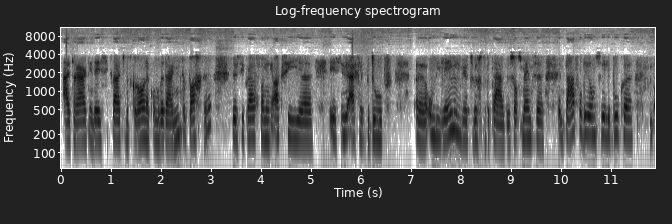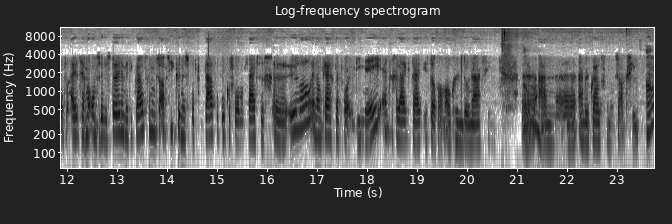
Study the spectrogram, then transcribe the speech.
uiteraard in deze situatie met corona konden we daar niet op wachten. Dus die crowdfunding actie uh, is nu eigenlijk bedoeld uh, om die lening weer terug te betalen. Dus als mensen een tafel bij ons willen boeken, of uh, zeg maar ons willen steunen met die crowdfundingsactie, kunnen ze op een tafel boeken voor 150 uh, eh, euro. En dan krijgen ze daarvoor een diner. En tegelijkertijd is dat dan ook hun donatie oh. aan, aan de crowdfundingsactie. Oh.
